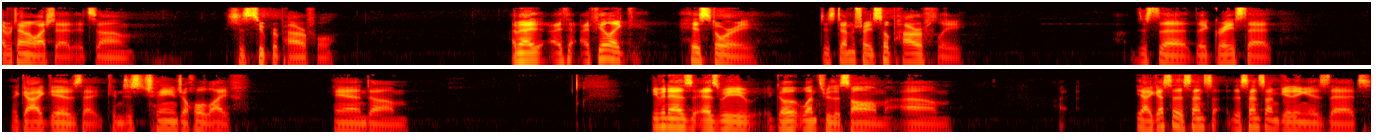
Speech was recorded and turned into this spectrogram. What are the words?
every time I watch that, it's um, it's just super powerful. I mean, I I, th- I feel like his story just demonstrates so powerfully just the the grace that that God gives that can just change a whole life. And um, even as as we go went through the psalm, um, yeah, I guess the sense the sense I'm getting is that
